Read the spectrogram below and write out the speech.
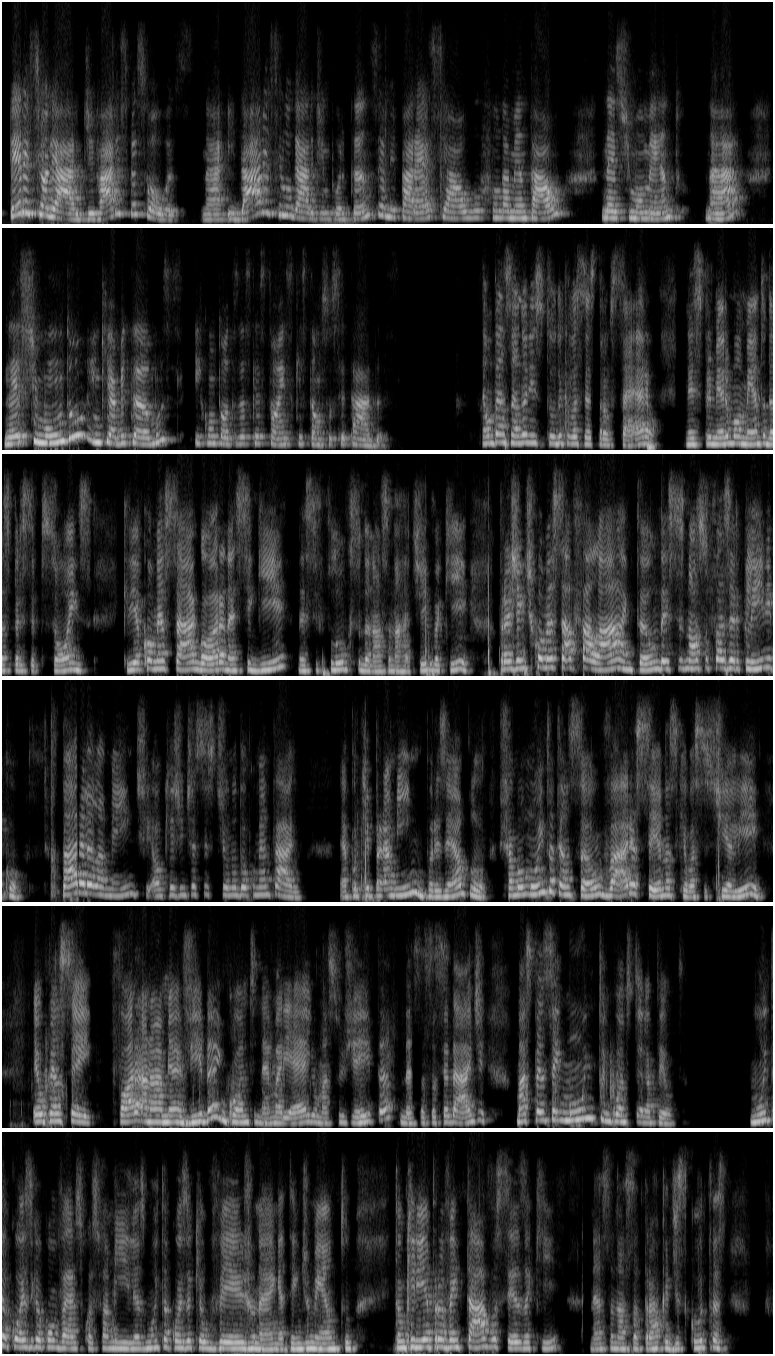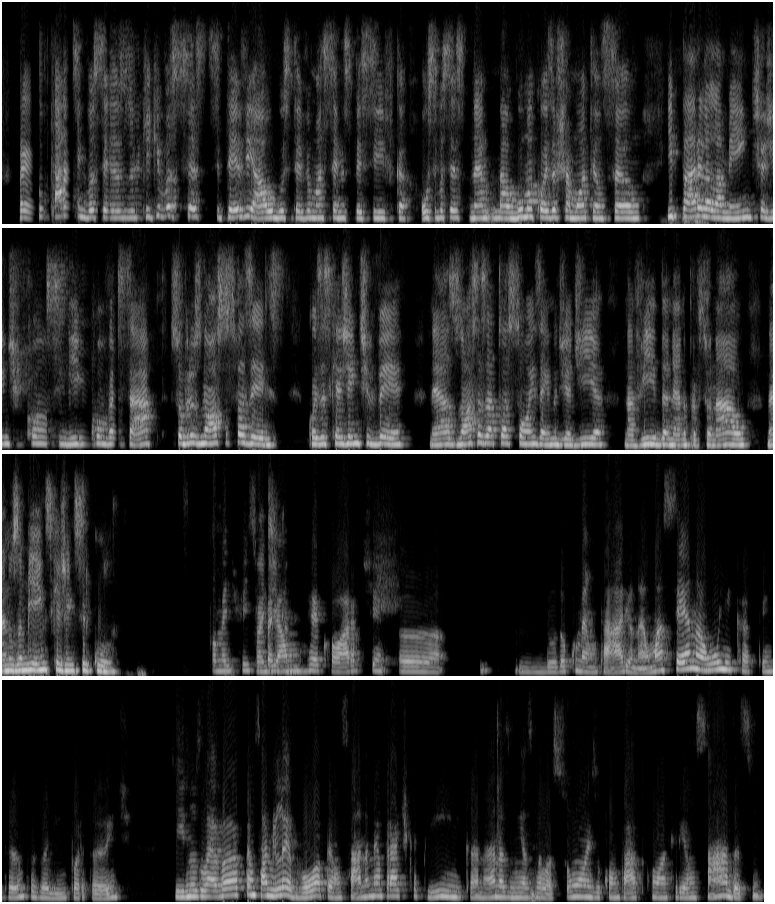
ter esse olhar de várias pessoas, né, e dar esse lugar de importância me parece algo fundamental neste momento, né, neste mundo em que habitamos e com todas as questões que estão suscitadas. Então, pensando nisso tudo que vocês trouxeram, nesse primeiro momento das percepções, queria começar agora, né, seguir nesse fluxo da nossa narrativa aqui, para a gente começar a falar, então, desse nosso fazer clínico, paralelamente ao que a gente assistiu no documentário. É porque para mim, por exemplo, chamou muito atenção várias cenas que eu assisti ali. Eu pensei, fora na minha vida, enquanto né, Marielle, uma sujeita dessa sociedade, mas pensei muito enquanto terapeuta. Muita coisa que eu converso com as famílias, muita coisa que eu vejo né, em atendimento. Então, queria aproveitar vocês aqui nessa nossa troca de escutas perguntassem vocês o que que vocês, se teve algo, se teve uma cena específica, ou se vocês, né, alguma coisa chamou atenção, e paralelamente a gente conseguir conversar sobre os nossos fazeres, coisas que a gente vê, né, as nossas atuações aí no dia a dia, na vida, né, no profissional, né, nos ambientes que a gente circula. Como é difícil Pode pegar um recorte, uh, do documentário, né? Uma cena única, tem tantas ali importantes, que nos leva a pensar, me levou a pensar na minha prática clínica, né? Nas minhas relações, o contato com a criançada, assim.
